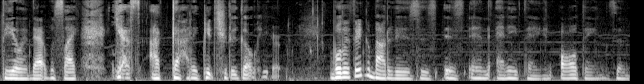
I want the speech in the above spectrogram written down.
feeling that was like, yes, I gotta get you to go here. Well, the thing about it is, is, is in anything, in all things, and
